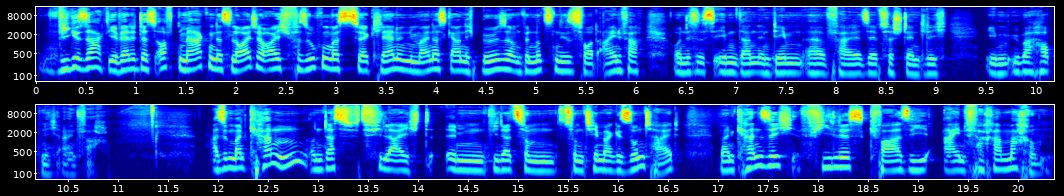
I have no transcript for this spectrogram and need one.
wie gesagt, ihr werdet das oft merken, dass Leute euch versuchen, was zu erklären und die meinen das gar nicht böse und benutzen dieses Wort einfach und es ist eben dann in dem äh, Fall selbstverständlich eben überhaupt nicht einfach. Also man kann, und das vielleicht ähm, wieder zum, zum Thema Gesundheit, man kann sich vieles quasi einfacher machen.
